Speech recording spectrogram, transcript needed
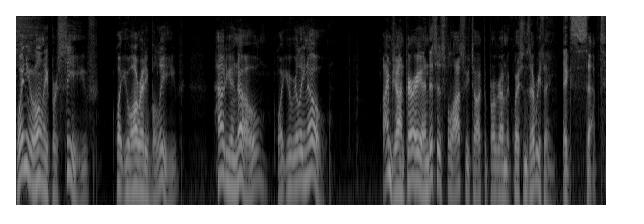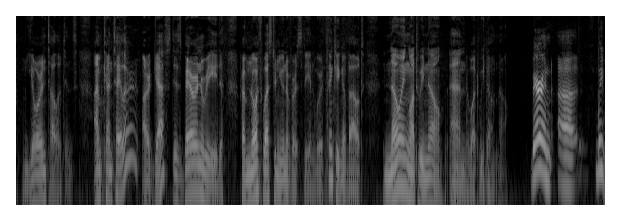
When you only perceive what you already believe, how do you know what you really know? I'm John Perry, and this is Philosophy Talk, the program that questions everything. Except your intelligence. I'm Ken Taylor. Our guest is Baron Reed from Northwestern University, and we're thinking about knowing what we know and what we don't know. Baron, uh, we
